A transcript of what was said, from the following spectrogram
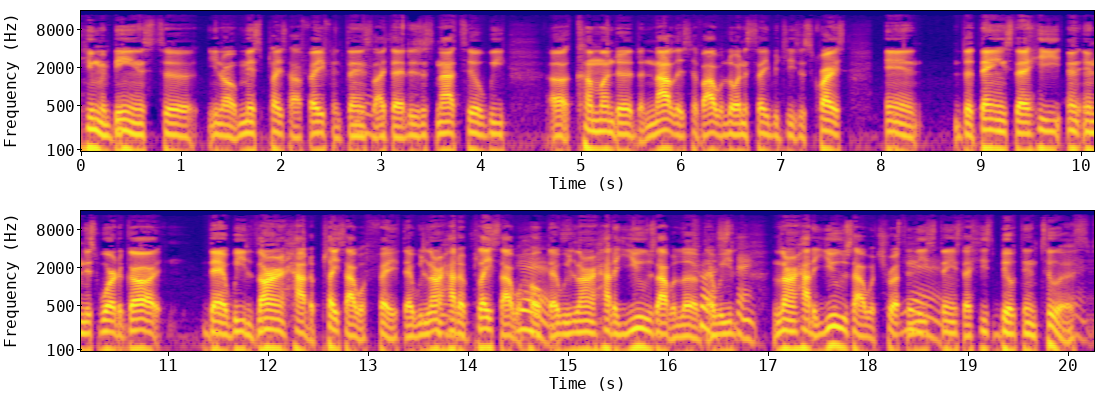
human beings to, you know, misplace our faith and things yes. like that. It's just not till we uh, come under the knowledge of our Lord and Savior Jesus Christ and the things that he in, in this word of God that we learn how to place our faith, that we learn how to place our yes. hope, that we learn how to use our love, Trusting. that we learn how to use our trust yes. in these things that He's built into us.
